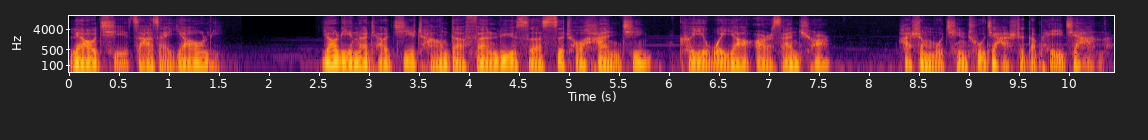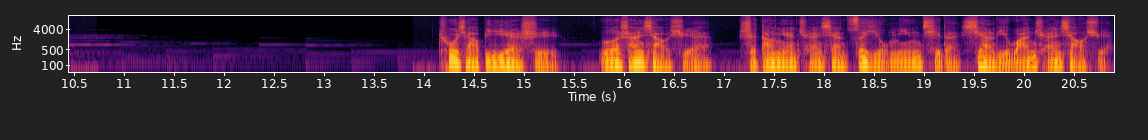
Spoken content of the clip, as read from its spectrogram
撩起扎在腰里，腰里那条极长的粉绿色丝绸汗巾可以围腰二三圈还是母亲出嫁时的陪嫁呢。初小毕业时，峨山小学是当年全县最有名气的县立完全小学，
